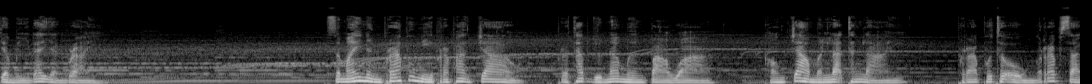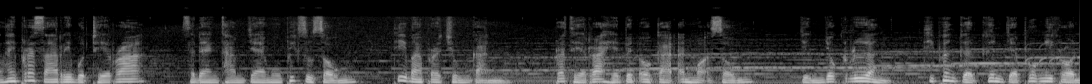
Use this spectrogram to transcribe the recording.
จะมีได้อย่างไร สมัยหนึ่งพระผู้มีพระภาคเจ้า ประทับอยู่หน้าเมืองปาวา ของเจ้ามันละทั้งหลาย พระพุทธองค์รับสั่งให้พระสารีบุตรเถระ แสดงธรรมแจมูภิกษุสงฆ์ที่มาประชุมกัน พระเถระเห็นเป็นโอกาสอันเหมาะสม จึงยกเรื่องที่เพิ่งเกิดขึ้นแก่พวกนิครน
